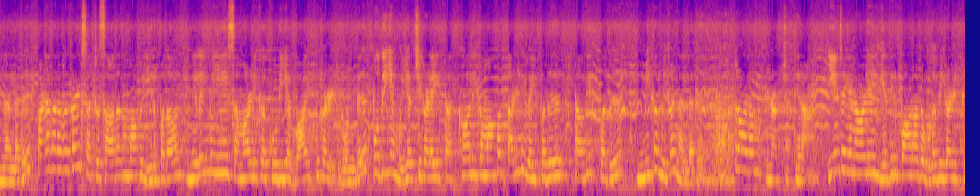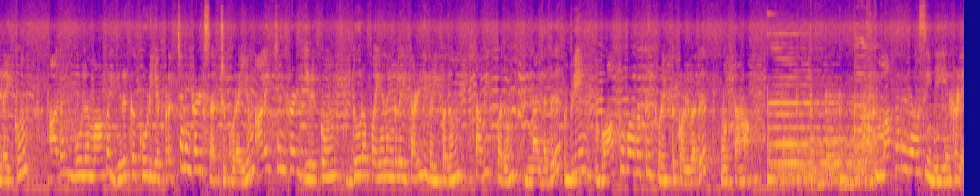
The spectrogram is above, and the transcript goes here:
நல்லது. பணவரவுகள் சற்று சாதகமாக இருப்பதால் நிலைமையை சமாளிக்கக்கூடிய வாய்ப்புகள் உண்டு. புதிய முயற்சிகளை தற்காலிகமாக தள்ளி வைப்பது தவிர தவிர்ப்பது மிக மிக நல்லது. உத்ராடம் நட்சத்திரம். இன்றைய நாளில் எதிர்பாராத உதவிகள் கிடைக்கும். அதன் மூலமாக இருக்கக்கூடிய பிரச்சனைகள் சற்று குறையும். அலைச்சல்கள் இருக்கும். தூர பயணங்களை தள்ளி வைப்பதும் தவிர்ப்பதும் நல்லது. வீண் வாக்குவாதத்தை குறைத்துக் கொள்வது உத்தமம். மகர ராசி நேயர்களே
